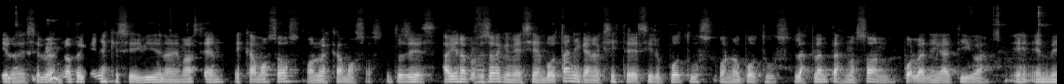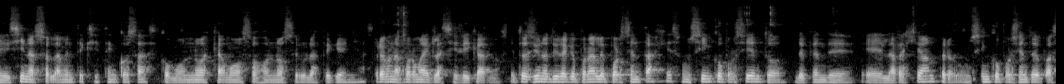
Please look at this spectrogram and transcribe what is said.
y los de células no pequeñas que se dividen además en escamosos o no escamosos. Entonces, hay una profesora que me decía, en botánica no existe decir potus o no potus. Las plantas no son por la negativa. En, medicina solamente existen cosas como no escamosos o no células pequeñas. Pero es una forma de clasificarlos. Entonces, si uno tuviera que ponerle porcentajes, un 5%, depende de eh, la región, pero un 5% de pacientes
